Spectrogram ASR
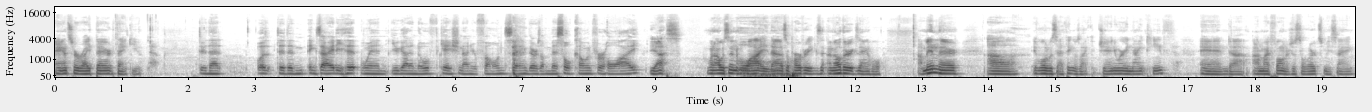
answer right there thank you Dude, that was did an anxiety hit when you got a notification on your phone saying there was a missile coming for Hawaii? Yes. When I was in Hawaii, that was a perfect exa- another example. I'm in there. Uh, it what was it? I think it was like January 19th, and uh, on my phone it just alerts me saying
